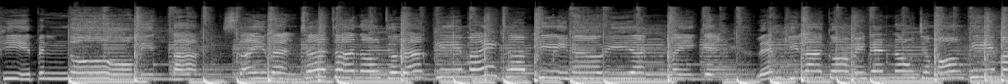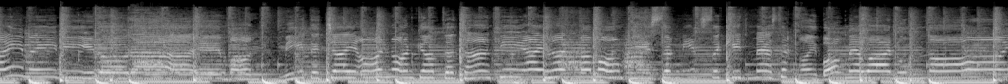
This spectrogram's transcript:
พี่เป็นโนบิตะใส่แว่นเธอถ้าน้องจะรักพี่ไหมถ้าพี่น่าเรียนไม่เก่ง เล่นกีฬาก็ไม่เด่นน้องจะมองพี่ไหมไม่มีโดราเอมอน มีแต่ใจอ่อนนอนกับท่าทางขี้อายหันมามองพี่สักนิดสักกิดแม่สักหน่อยบอกแม่ว่าหนุ่มน้อย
